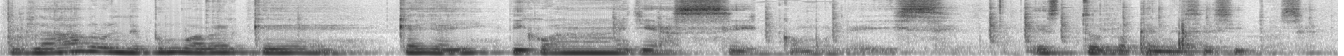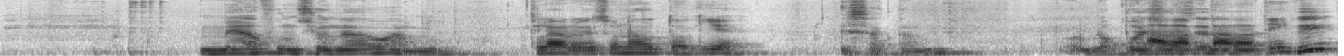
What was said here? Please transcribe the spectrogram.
pues la abro y me pongo a ver qué, qué hay ahí. Digo, ah, ya sé cómo le hice. Esto es lo que necesito hacer. Me ha funcionado a mí. Claro, es una autoguía. Exactamente. Lo puedes Adaptada hacer, a ti. Sí,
